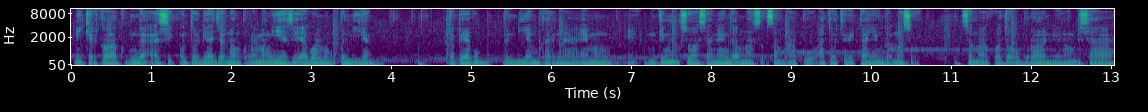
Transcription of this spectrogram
mikir kalau aku nggak asik untuk diajak nongkrong. Emang iya sih aku memang pendiam tapi aku pendiam karena emang eh, mungkin suasananya nggak masuk sama aku atau ceritanya nggak masuk sama aku atau obrolan yang bisa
